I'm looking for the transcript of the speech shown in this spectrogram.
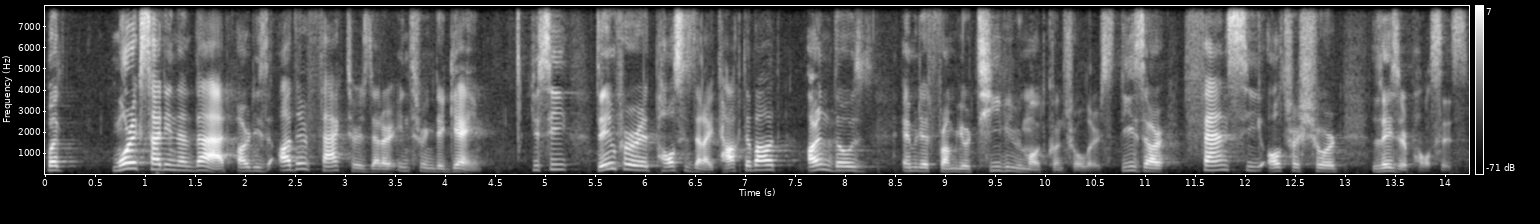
but more exciting than that are these other factors that are entering the game. You see, the infrared pulses that I talked about aren't those emitted from your TV remote controllers. These are fancy ultra-short laser pulses.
